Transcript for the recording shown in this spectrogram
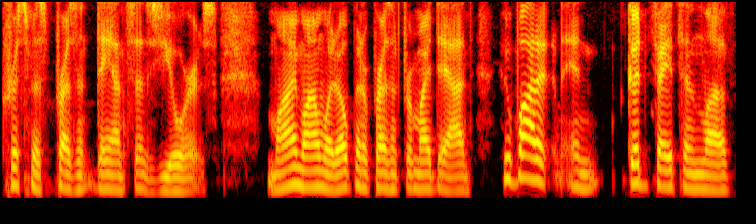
Christmas present dance as yours. My mom would open a present for my dad, who bought it in good faith and love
